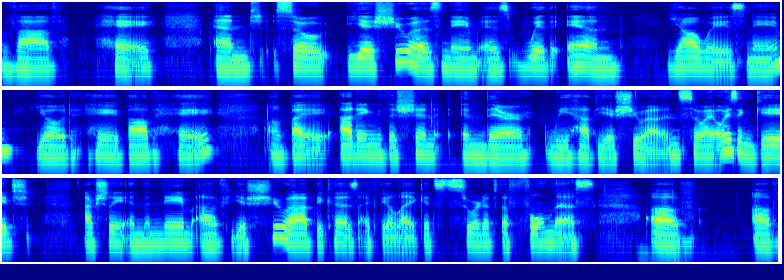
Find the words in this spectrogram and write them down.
Vav He, and so Yeshua's name is within Yahweh's name Yod He Vav He uh, by adding the shin in there, we have Yeshua. And so I always engage actually in the name of Yeshua because I feel like it's sort of the fullness of of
